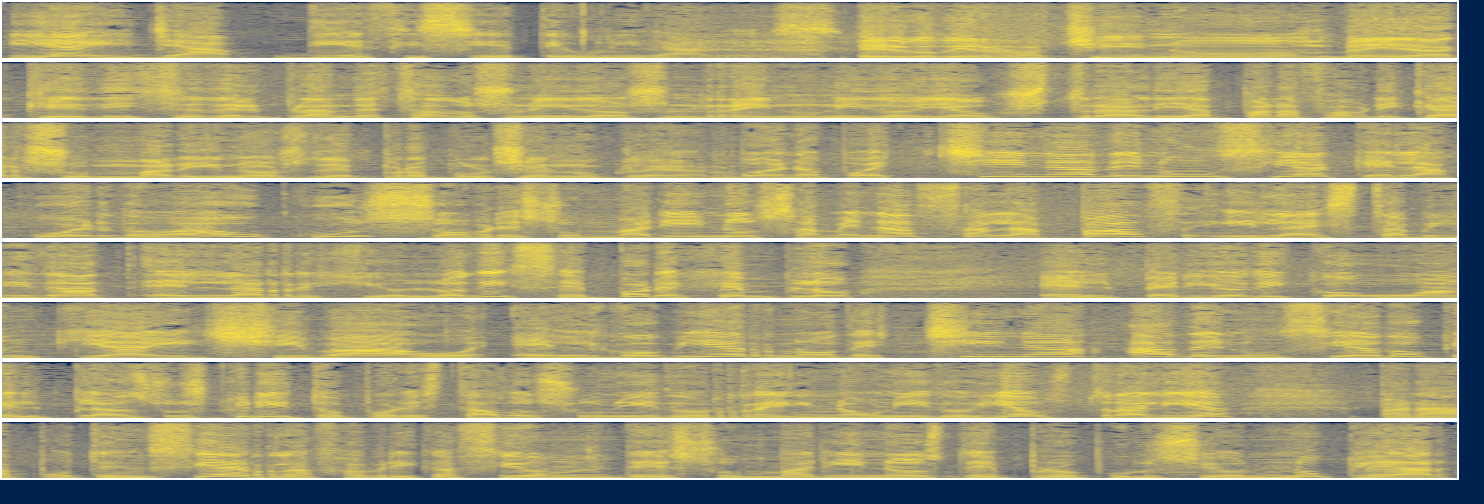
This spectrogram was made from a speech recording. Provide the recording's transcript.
y hay ya 17 unidades. El gobierno chino vea qué dice del plan de Estados Unidos, Reino Unido y Australia para fabricar submarinos de propulsión nuclear. Bueno, pues China denuncia que el acuerdo AUKUS sobre submarinos amenaza la paz y la estabilidad en la región. Lo dice, por ejemplo, el periódico Wanqiai Shibao. El gobierno de China ha denunciado que el plan suscrito por Estados Unidos, Reino Unido y Australia para potenciar la fabricación de submarinos de propulsión nuclear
